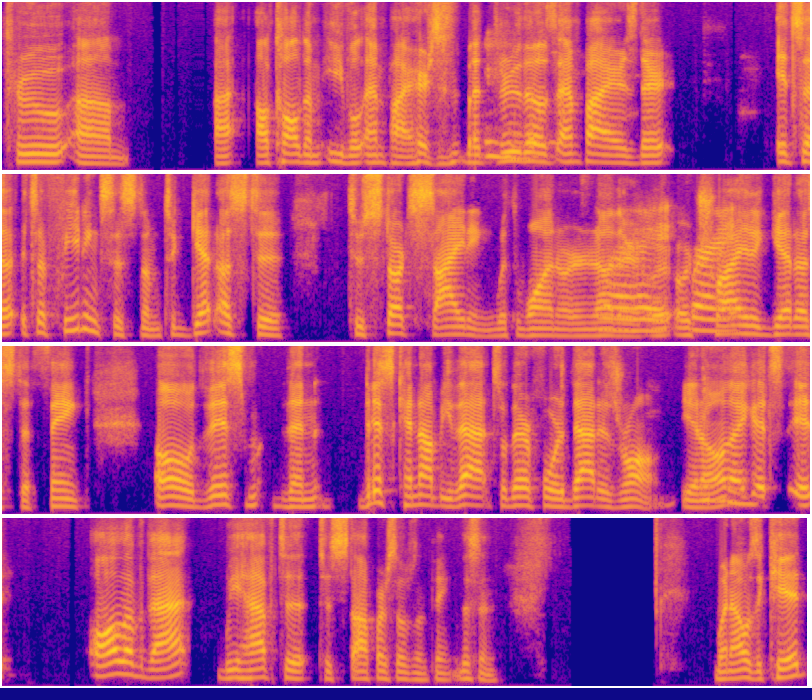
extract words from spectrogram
through um I, will call them evil empires but mm-hmm. through those empires there it's a it's a feeding system to get us to to start siding with one or another right, or, or right. try to get us to think oh this then this cannot be that so therefore that is wrong you know mm-hmm. like it's it all of that we have to to stop ourselves and think listen when i was a kid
